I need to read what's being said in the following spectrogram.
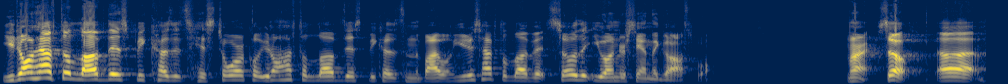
you don't have to love this because it's historical. You don't have to love this because it's in the Bible. You just have to love it so that you understand the gospel. All right, so, uh,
